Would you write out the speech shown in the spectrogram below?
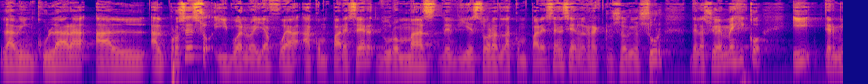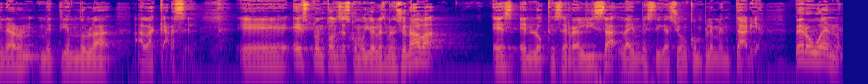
la vinculara al, al proceso. Y bueno, ella fue a, comparecer, duró más de 10 horas la comparecencia en el reclusorio sur de la Ciudad de México y terminaron metiéndola a la cárcel. Eh, esto entonces, como yo les mencionaba, es en lo que se realiza la investigación complementaria. Pero bueno,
